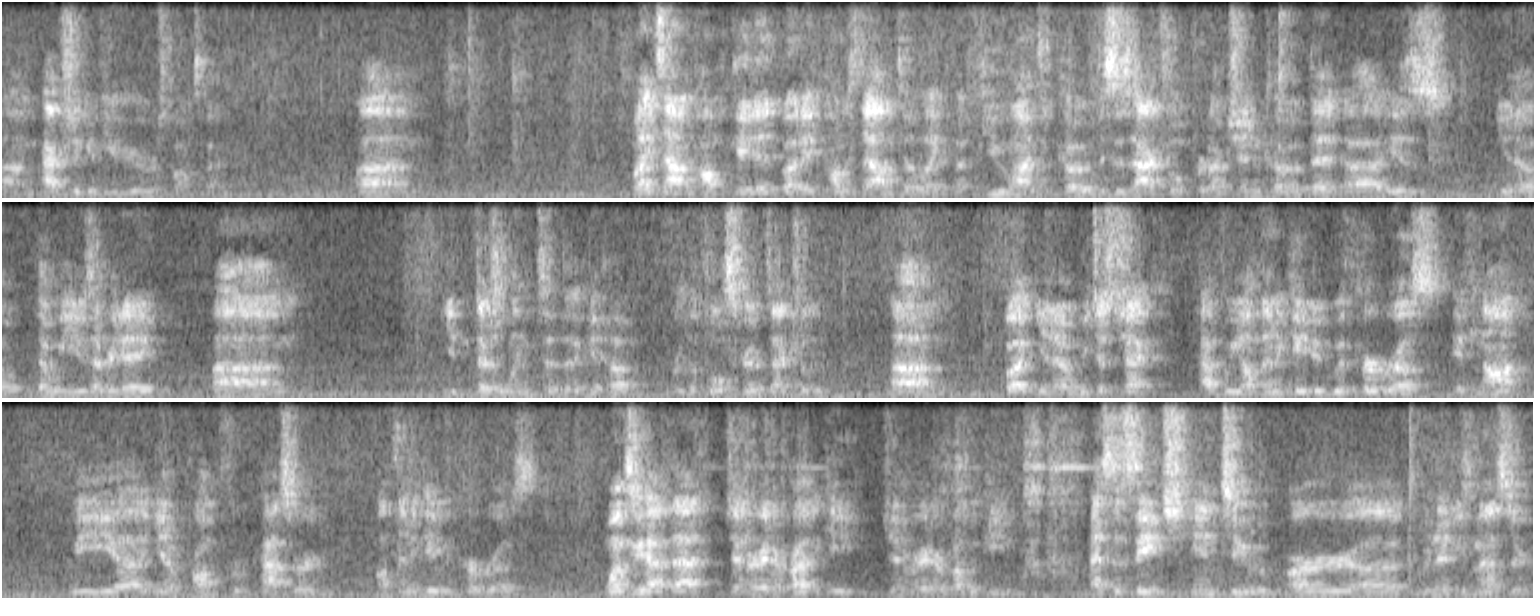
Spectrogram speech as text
um, actually give you your response back. Um, it might sound complicated, but it comes down to like a few lines of code. This is actual production code that uh, is, you know, that we use every day. Um, there's a link to the GitHub for the full script actually. Um, but you know, we just check, have we authenticated with Kerberos? If not, we uh, you know prompt for password, authenticate with Kerberos. Once we have that, generate our private key, generate our public key, SSH into our uh, Kubernetes master,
